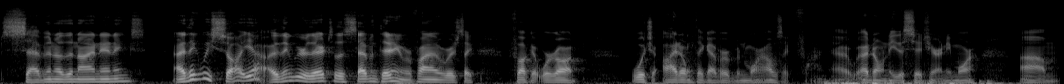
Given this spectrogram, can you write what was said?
seven of the nine innings. I think we saw, yeah, I think we were there to the seventh inning. We're finally, we're just like, fuck it, we're gone. Which I don't think I've ever been more. I was like, fine, I, I don't need to sit here anymore. Um,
